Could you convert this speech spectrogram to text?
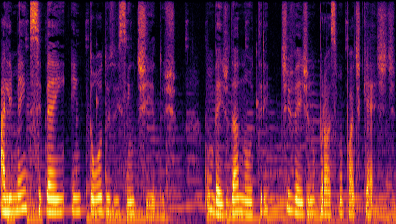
Alimente-se bem em todos os sentidos. Um beijo da Nutri, te vejo no próximo podcast.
